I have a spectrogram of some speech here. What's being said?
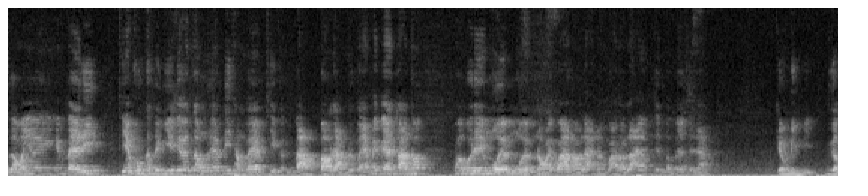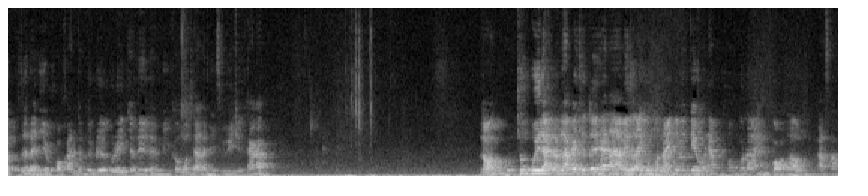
rồng anh ơi em về đi. Thì em không cần phải nghĩ cái ăn rồng nữa em đi thẳng về em chỉ cần bảo bảo đảm được là em hết về an toàn thôi. Không mà cái đấy em ngồi em ngồi em nói qua nói lại nói qua nói lại không nên mất bao nhiêu thời gian kiểu mình bị gặp rất là nhiều khó khăn trong việc đưa quyết định cho nên là mình không có ra là để xử lý chuyện khác á. Nó chung quy lại, nó là cái chuyện đấy hết à. Ví dụ anh không muốn đánh nhưng mà kêu bọn em, không có đánh, bỏ rồng là xong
